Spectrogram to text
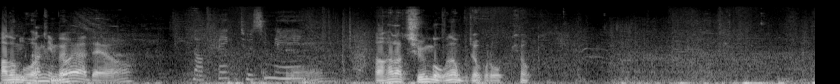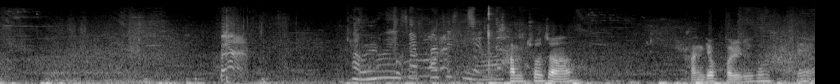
안온것 이강님 같은데 넣어야 돼요. 너백 조심해. 네. 아 하나 지운 거구나 무적으로 오케이 오케이 경로에서 빠지세요. 3초 전. 간격 벌리고 해요.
